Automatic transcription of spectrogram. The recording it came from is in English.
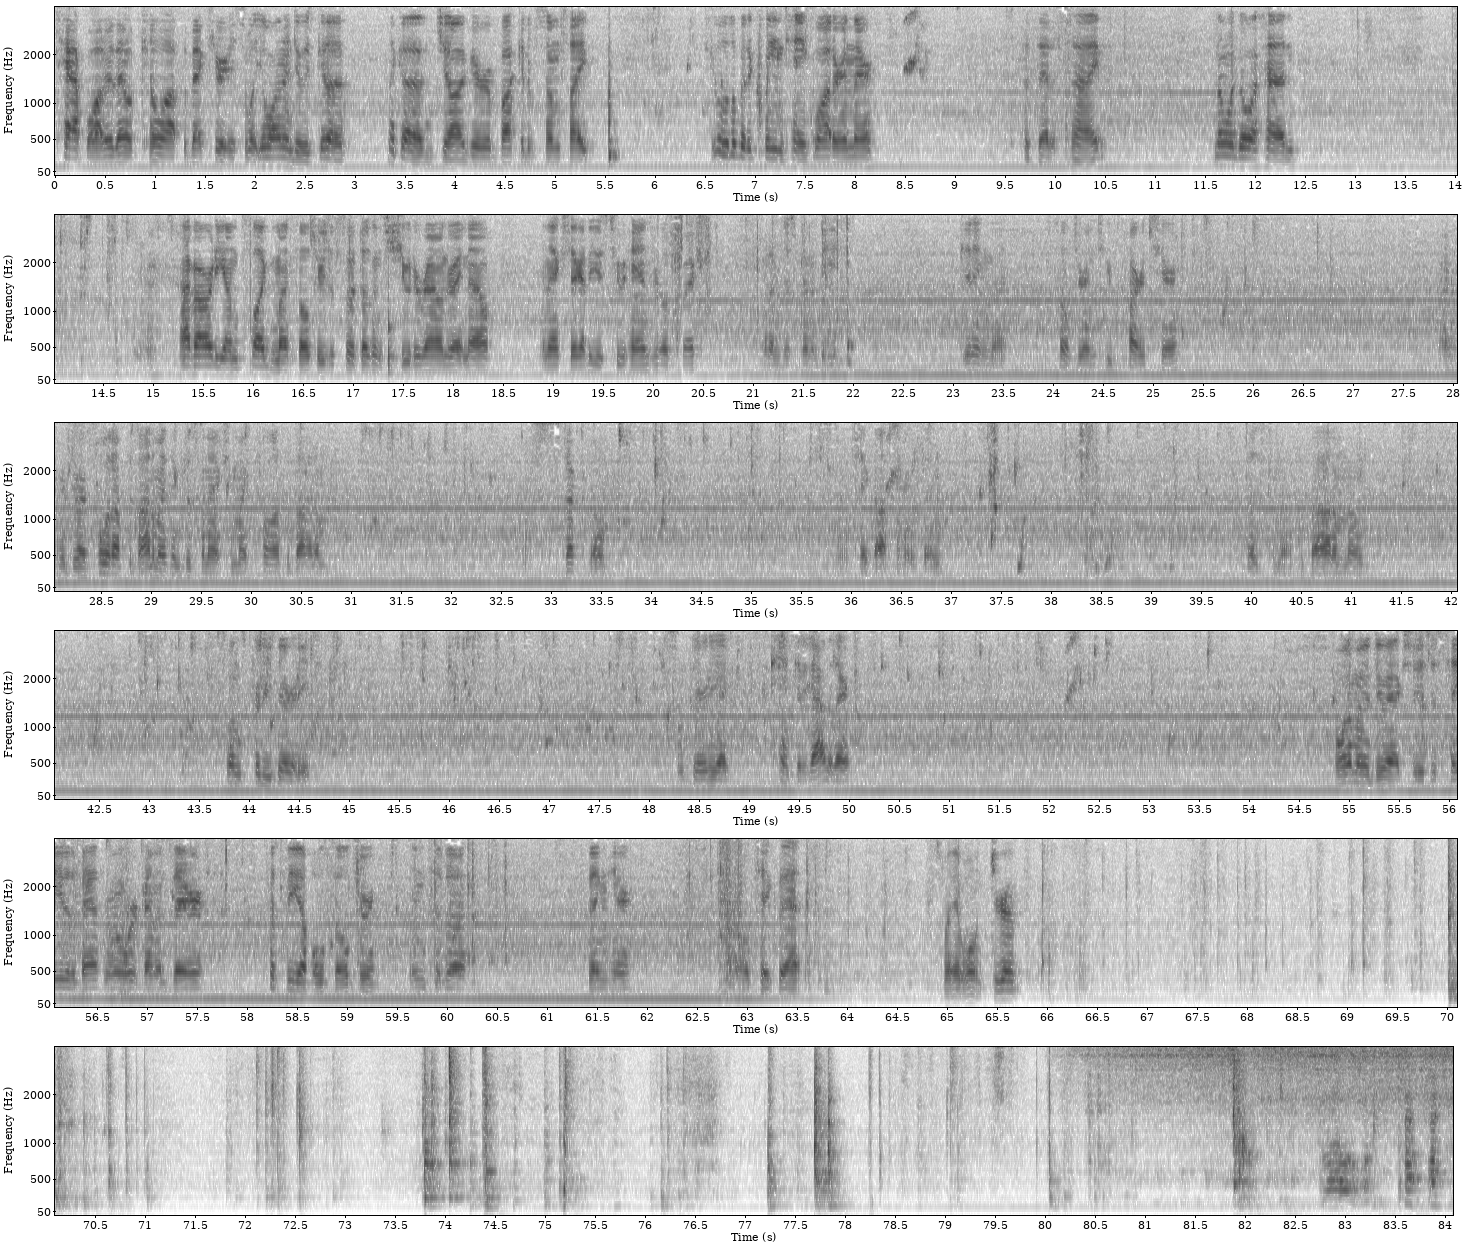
tap water, that'll kill off the bacteria. So what you'll want to do is get a like a jug or a bucket of some type. Get a little bit of clean tank water in there. Just put that aside. Then we'll go ahead. I've already unplugged my filter just so it doesn't shoot around right now. And actually I got to use two hands real quick. But I'm just going to be getting the filter in two parts here. Or do I pull it off the bottom? I think this one actually might fall off the bottom. It's stuck though. Just gonna take off the whole thing. It does come out the bottom though. This one's pretty dirty. So dirty I can't get it out of there. What I'm going to do actually is just take it to the bathroom and work on it there. Put the uh, whole filter into the thing here. I'll take that. This way it won't drip. Whoa.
